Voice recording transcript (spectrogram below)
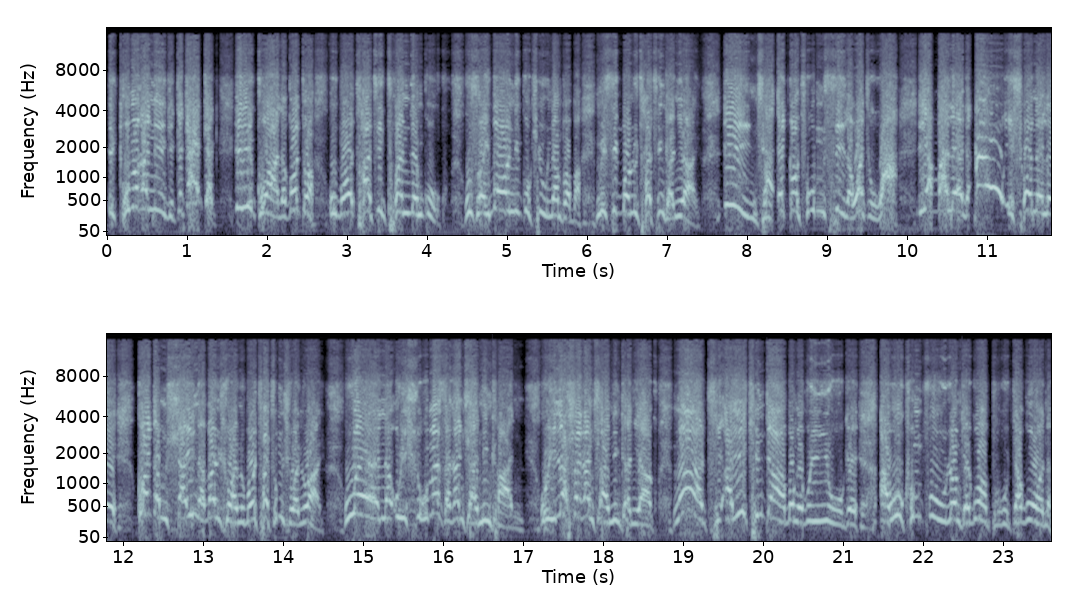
iqhuma kaningi kekeke iyigwala kodwa ubothatha ichwani lenkukhu. Uzoyibona inkukhu iwunamba ba? Misikubona uthatha ingane yayo. Inja eqotha umsila wathi wa iyabaleka. Awu ishonele. Kodwa mhlayini abandlwane ubothatha umdlwane wayo. Wena uyihlukumeza kanjani ingane? Uyilahla kanjani ingane yakho? Ngathi ayikho intabo ngekuyinyuke. Awukho umfulo ngekwabhuda kuona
